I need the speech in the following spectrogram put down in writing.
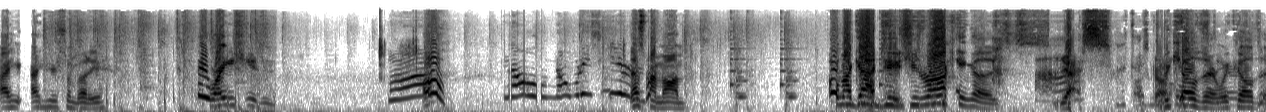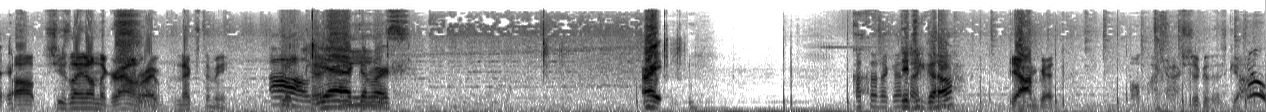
I I hear somebody. Hey, why are you shooting? Mom? Oh, No, nobody's here. that's my mom. Oh my god, dude, she's rocking us. Yes. Let's go. We killed her, we killed her. Uh, she's laying on the ground right next to me. Oh, okay? Yeah, good work. Alright, I thought I got did that you go? gun. Yeah, I'm good. My gosh, look at this guy. No.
